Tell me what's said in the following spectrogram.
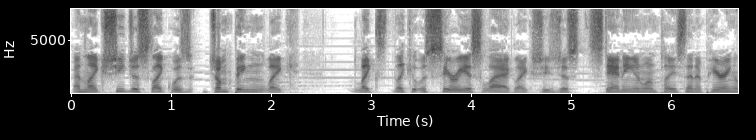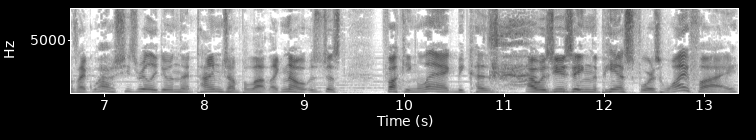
and like she just like was jumping like like like it was serious lag. Like she's just standing in one place then appearing. I was like wow she's really doing that time jump a lot. Like no it was just fucking lag because I was using the PS4's Wi-Fi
